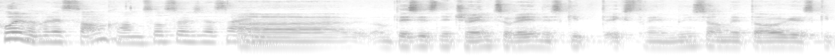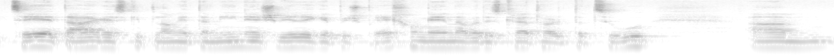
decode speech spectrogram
Cool, wenn man das sagen kann, so soll es ja sein. Äh, um das jetzt nicht schön zu reden, es gibt extrem mühsame Tage, es gibt zähe Tage, es gibt lange Termine, schwierige Besprechungen, aber das gehört halt dazu. Ähm,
